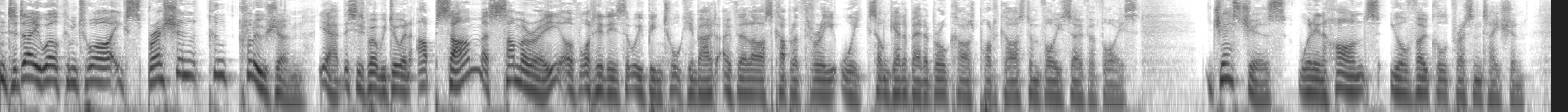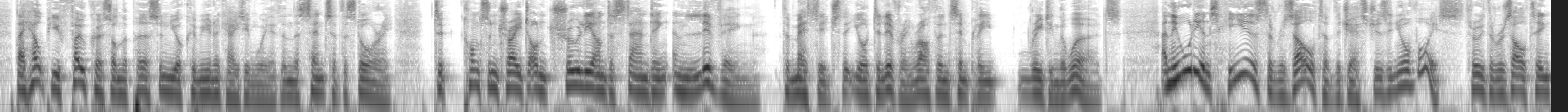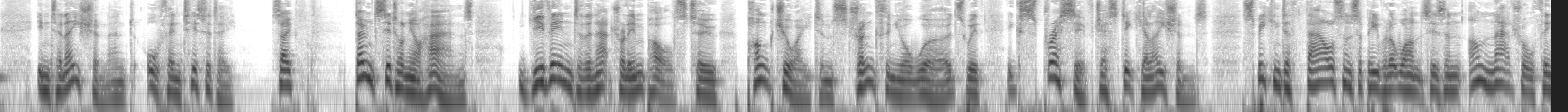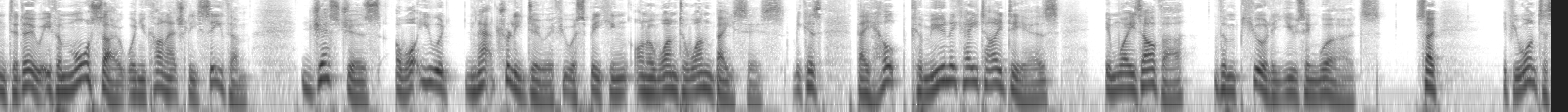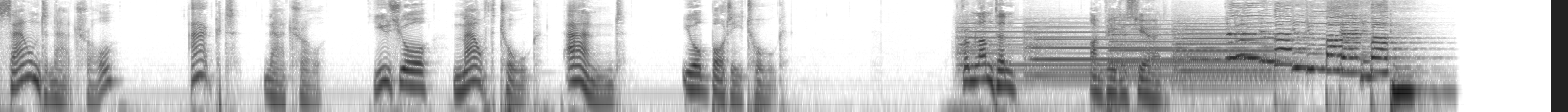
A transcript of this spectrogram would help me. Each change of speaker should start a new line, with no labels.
And today, welcome to our expression conclusion. Yeah, this is where we do an upsum, a summary of what it is that we've been talking about over the last couple of three weeks on Get a Better Broadcast Podcast and Voice Over Voice. Gestures will enhance your vocal presentation. They help you focus on the person you're communicating with and the sense of the story, to concentrate on truly understanding and living the message that you're delivering rather than simply reading the words. And the audience hears the result of the gestures in your voice through the resulting intonation and authenticity. So don't sit on your hands. Give in to the natural impulse to punctuate and strengthen your words with expressive gesticulations. Speaking to thousands of people at once is an unnatural thing to do, even more so when you can't actually see them. Gestures are what you would naturally do if you were speaking on a one to one basis because they help communicate ideas in ways other than purely using words. So, if you want to sound natural, act natural. Use your mouth talk and your body talk. From London, I'm Peter Stewart.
